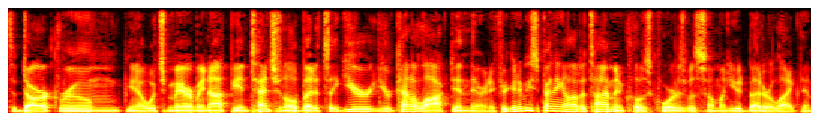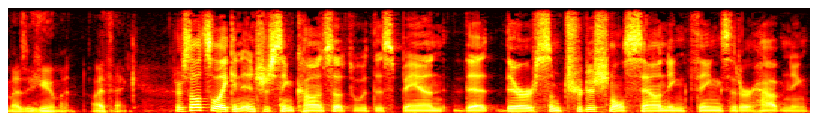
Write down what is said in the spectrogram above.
it's a dark room, you know, which may or may not be intentional, but it's like you're you're kind of locked in there. And if you're going to be spending a lot of time in close quarters with someone, you'd better like them as a human. I think. There's also like an interesting concept with this band that there are some traditional sounding things that are happening,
